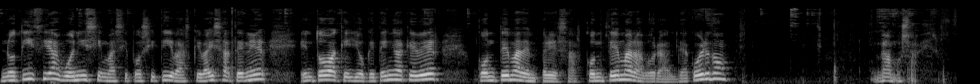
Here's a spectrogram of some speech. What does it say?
noticias buenísimas y positivas que vais a tener en todo aquello que tenga que ver con tema de empresas, con tema laboral, ¿de acuerdo? Vamos a ver.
